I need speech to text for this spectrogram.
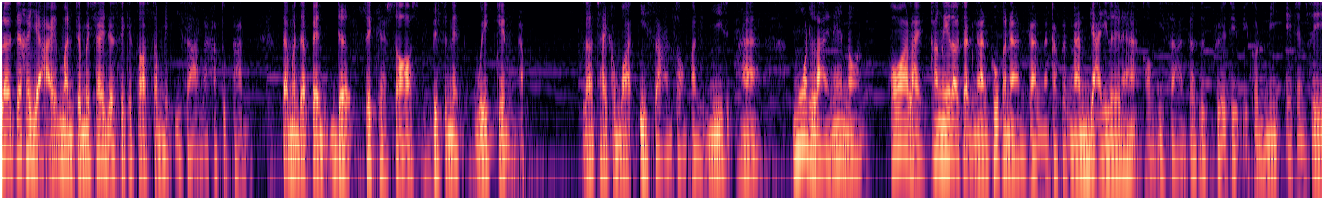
เราจะขยายมันจะไม่ใช่ The Secret Sauce Summit อีสานแล้วครับทุกท่าน แต่มันจะเป็น The Secret Sauce Business Weekend ครับ แล้วใช้คำว่าอีสาน 2025 ม่วนหลายแน่นอนเพราะว่าอะไร ครั้งนี้เราจัดงานคู่ขนานกันนะครับ กับงานใหญ่เลยนะฮะ ของอีสานก็คือ Creative Economy Agency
